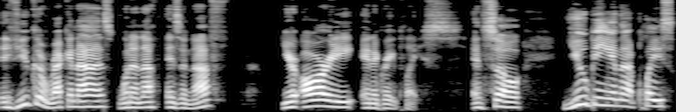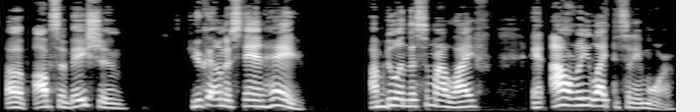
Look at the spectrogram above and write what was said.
if you can recognize when enough is enough, you're already in a great place. And so you being in that place of observation you can understand, hey, I'm doing this in my life and I don't really like this anymore.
